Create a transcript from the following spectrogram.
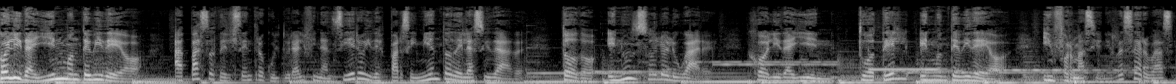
Holiday Inn Montevideo, a pasos del Centro Cultural Financiero y de Esparcimiento de la ciudad. Todo en un solo lugar. Holiday Inn, tu hotel en Montevideo. Información y reservas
